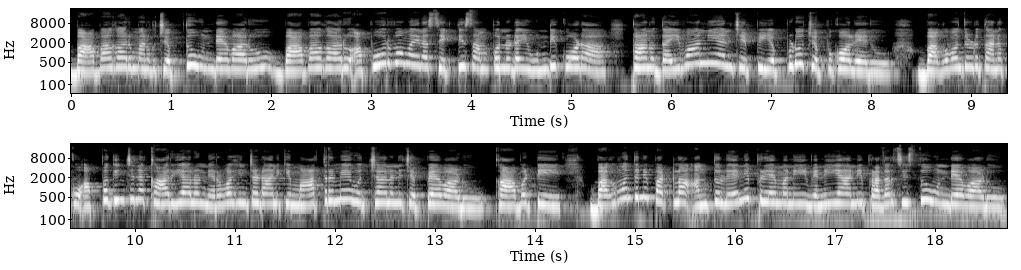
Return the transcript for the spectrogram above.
బాబాగారు మనకు చెప్తూ ఉండేవారు. బాబాగారు అపూర్వమైన శక్తి సంపన్నుడై ఉండి కూడా తాను దైవాన్ని అని చెప్పి ఎప్పుడూ చెప్పుకోలేదు. భగవంతుడు తనకు అప్పగించిన కార్యాలను నిర్వహించడానికి మాత్రమే వచ్చానని చెప్పేవాడు. కాబట్టి భగవంతుని పట్ల అంతులేని ప్రేమని వినయాన్ని ప్రదర్శిస్తూ ఉండేవాడు.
